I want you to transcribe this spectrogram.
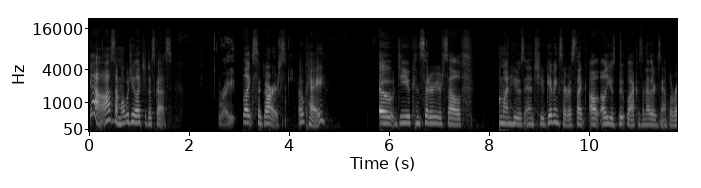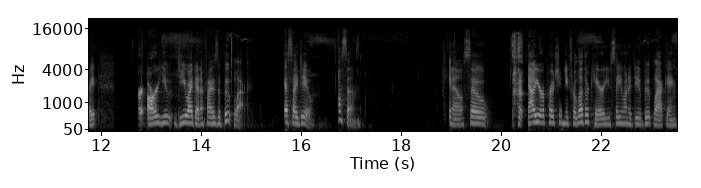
Yeah, awesome. What would you like to discuss? Right? Like cigars. Okay. So, do you consider yourself someone who's into giving service? Like, I'll, I'll use boot black as another example, right? Or are you, do you identify as a boot black? Yes, I do. Awesome. You know, so now you're approaching me for leather care. You say you want to do boot blacking.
